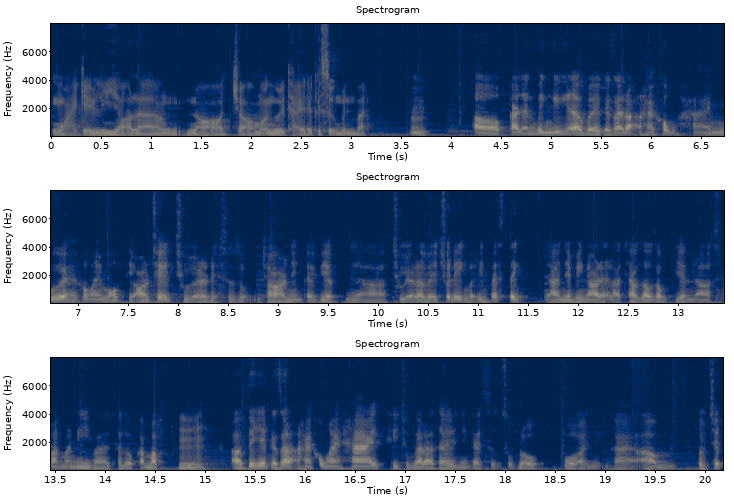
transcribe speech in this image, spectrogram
ngoài cái lý do là nó cho mọi người thấy được cái sự minh bạch ừ. Ờ, cá nhân mình nghĩ là về cái giai đoạn 2020 2021 thì on-chain chủ yếu là để sử dụng cho những cái việc như, uh, chủ yếu là về trading và investing uh, như mình nói đấy là theo dấu dòng tiền uh, smart money và theo dấu cá mập. Ừ. Uh, tuy nhiên cái giai đoạn 2022 thì chúng ta đã thấy những cái sự sụp đổ của những cái um, tổ chức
